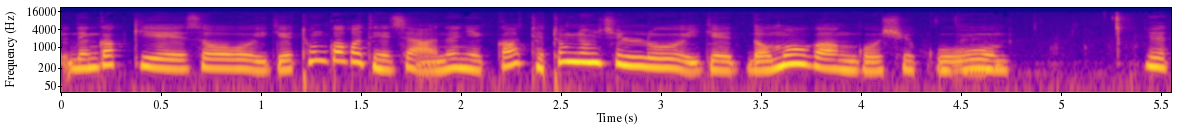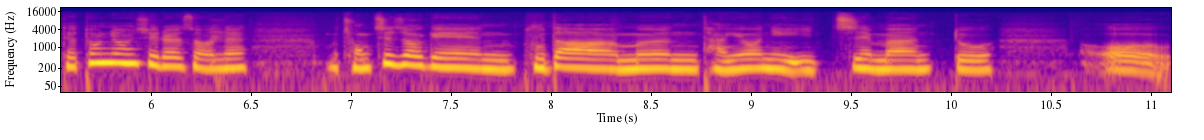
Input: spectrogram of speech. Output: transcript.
냉각기에서 이게 통과가 되지 않으니까 대통령실로 이게 넘어간 것이고 네. 네, 대통령실에서는 뭐 정치적인 부담은 당연히 있지만 또, 어,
